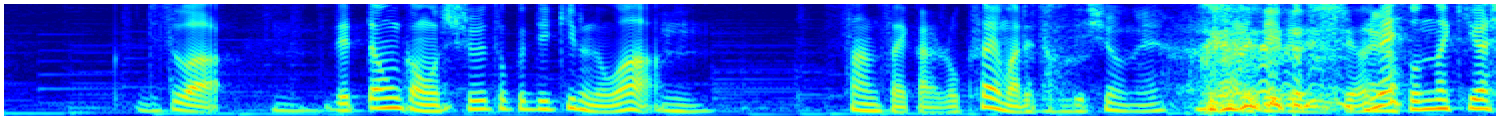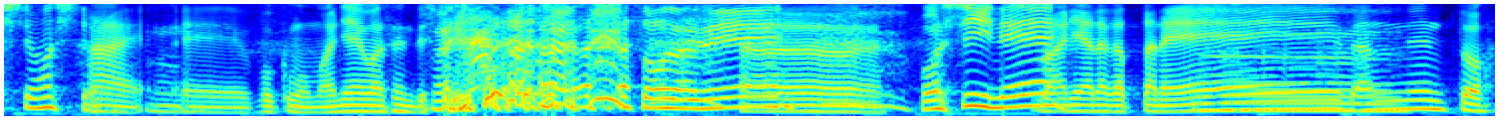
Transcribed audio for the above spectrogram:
実はうん。絶対音感を習得できるのはうん3歳から6歳までと。でしょうね。れているんですよね。そんな気がしてましたよ、はい、うん。えー僕も間に合いませんでした。そうだうねん。惜しいね。間に合わなかったね。うん。残念と。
